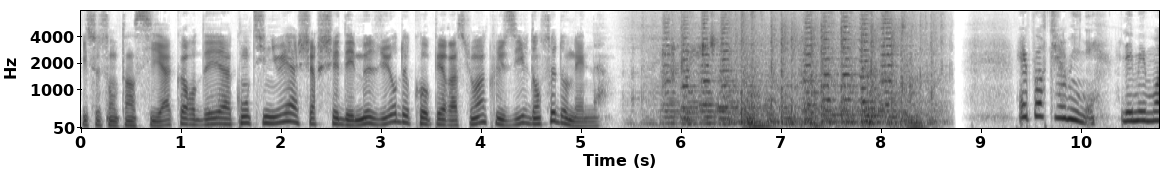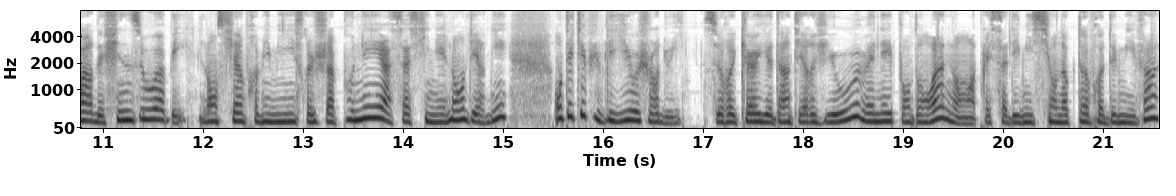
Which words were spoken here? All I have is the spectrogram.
Ils se sont ainsi accordés à continuer à chercher des mesures de coopération inclusive dans ce domaine. Et pour terminer, les mémoires de Shinzo Abe, l'ancien premier ministre japonais assassiné l'an dernier, ont été publiées aujourd'hui. Ce recueil d'interviews, mené pendant un an après sa démission en octobre 2020,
